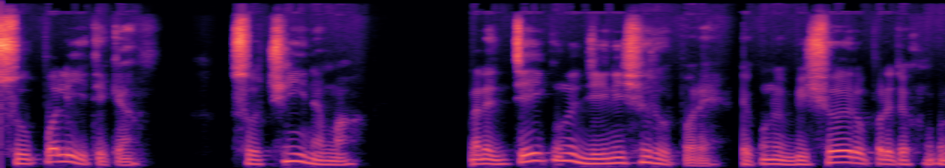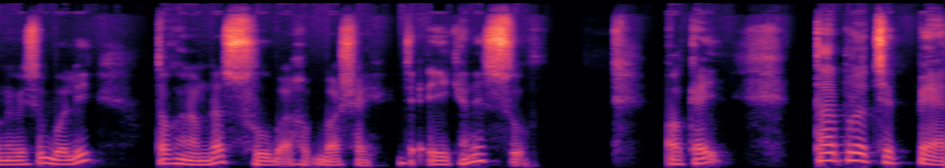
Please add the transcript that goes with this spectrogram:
su politica মানে যেই কোনো জিনিসের উপরে, যে কোনো বিষয়ের উপরে যখন কোনো কিছু বলি, তখন আমরা সু বসাই, যে এইখানে সু। ওকে? তারপর হচ্ছে প্যার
